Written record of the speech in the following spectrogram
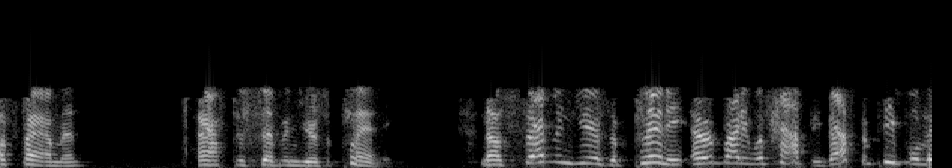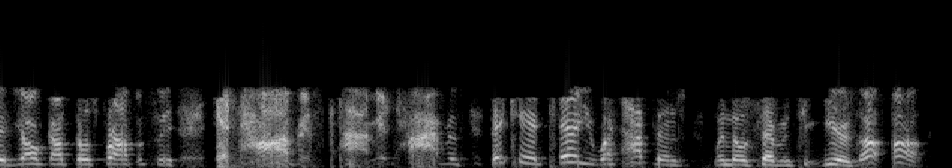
of famine after seven years of plenty. Now, seven years of plenty, everybody was happy. That's the people that y'all got those prophecies. It's harvest time. It's harvest. They can't tell you what happens when those 17 years are up.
